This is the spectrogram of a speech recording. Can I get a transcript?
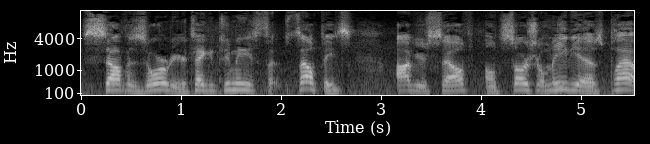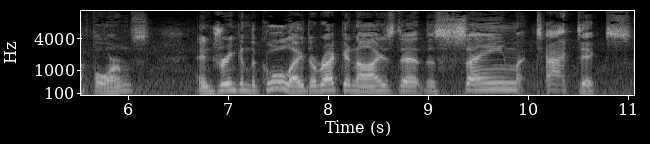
self absorbed or you're taking too many selfies of yourself on social media's platforms and drinking the Kool Aid to recognize that the same tactics,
